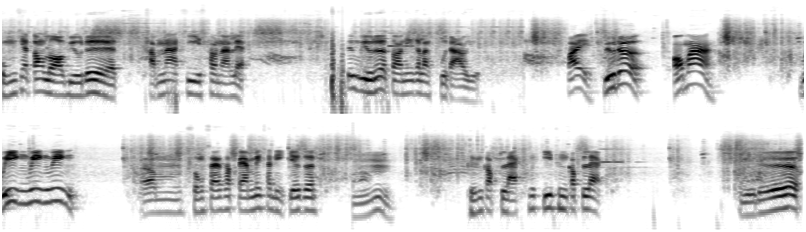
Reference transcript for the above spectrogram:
ผมแค่ต้องรอวิลเดอร์ทำหน้าที่เท่านั้นแหละ ซึ่งวิลเดอร์ตอนนี้กำลังคูดาวอยู่ ไปวิลเดอร์ออกมา วิ่งวิ่งวิ่งสงสัยสแปมเมคานิกเยอะเกินถึงกับแหลกเมื่อกี้ถึงกับแหลกวิลเดอร์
